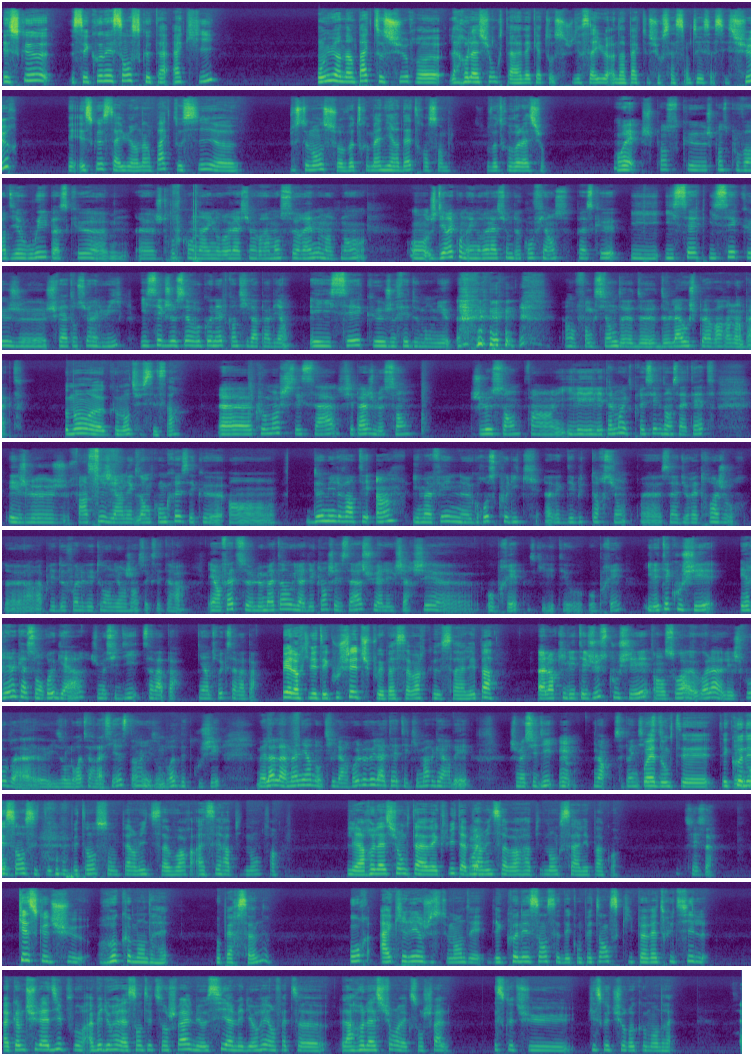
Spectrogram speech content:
Est-ce que ces connaissances que tu as acquis ont eu un impact sur euh, la relation que tu as avec Athos Je veux dire, ça a eu un impact sur sa santé, ça c'est sûr. Mais est-ce que ça a eu un impact aussi, justement, sur votre manière d'être ensemble votre relation? Ouais, je pense que je pense pouvoir dire oui parce que euh, euh, je trouve qu'on a une relation vraiment sereine maintenant. je dirais qu'on a une relation de confiance parce que il, sait, il sait que je, fais attention à lui. Il sait que je sais reconnaître quand il va pas bien et il sait que je fais de mon mieux en fonction de, là où je peux avoir un impact. Comment, euh, comment tu sais ça? Comment je sais ça? Je sais pas, je le sens je le sens. Enfin, il est, il est tellement expressif dans sa tête. Et je le. enfin, si j'ai un exemple concret, c'est que en 2021, il m'a fait une grosse colique avec début de torsion. Euh, ça a duré trois jours, euh, à rappeler deux fois le veto en urgence, etc. Et en fait, le matin où il a déclenché ça, je suis allée le chercher euh, au pré, parce qu'il était au, au, pré. Il était couché, et rien qu'à son regard, je me suis dit, ça va pas. Il y a un truc, ça va pas. Oui, alors qu'il était couché, tu pouvais pas savoir que ça allait pas alors qu'il était juste couché. En soi, euh, voilà, les chevaux, bah, euh, ils ont le droit de faire la sieste, hein, ils ont le droit d'être couchés. Mais là, la manière dont il a relevé la tête et qu'il m'a regardé, je me suis dit, hum, non, c'est pas une sieste. Ouais, donc tes, connaissances et tes compétences ont permis de savoir assez rapidement. Enfin, la relation que tu as avec lui t'a permis de savoir rapidement que ça allait pas, quoi. C'est ça. Qu'est-ce que tu recommanderais aux personnes pour acquérir justement des, connaissances et des compétences qui peuvent être utiles, bah, comme tu l'as dit, pour améliorer la santé de son cheval, mais aussi améliorer en fait euh, la relation avec son cheval? Qu'est-ce que tu, qu'est-ce que tu recommanderais?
